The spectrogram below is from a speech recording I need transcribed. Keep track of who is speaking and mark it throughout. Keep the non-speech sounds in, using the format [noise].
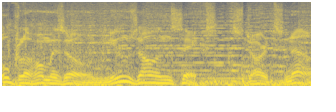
Speaker 1: Oklahoma's own News on 6 starts now.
